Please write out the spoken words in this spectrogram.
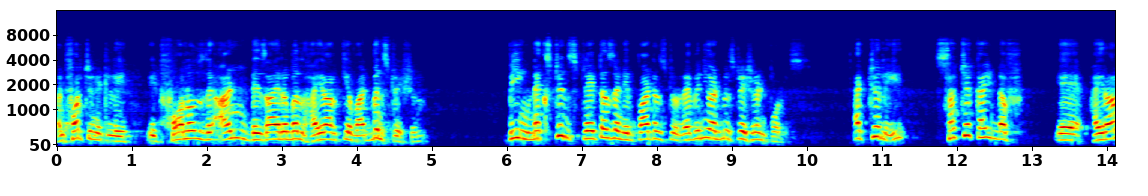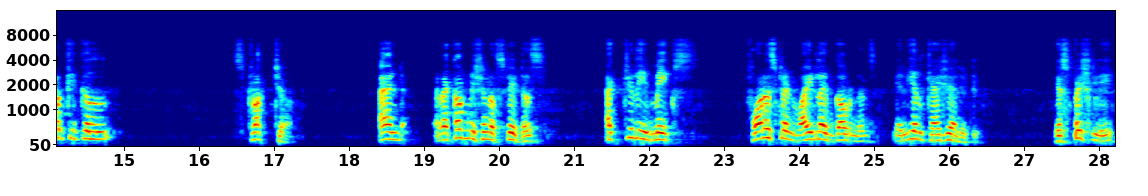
Unfortunately, it follows the undesirable hierarchy of administration, being next in status and importance to revenue administration and police. Actually, such a kind of a hierarchical structure and recognition of status actually makes forest and wildlife governance a real casualty especially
